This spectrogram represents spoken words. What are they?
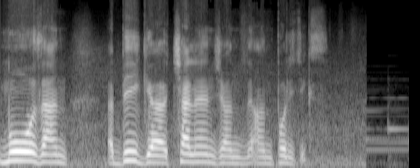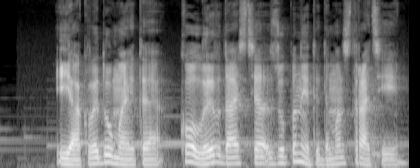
more than a big uh, challenge on, on politics. І як ви думаєте, коли вдасться зупинити демонстрації?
